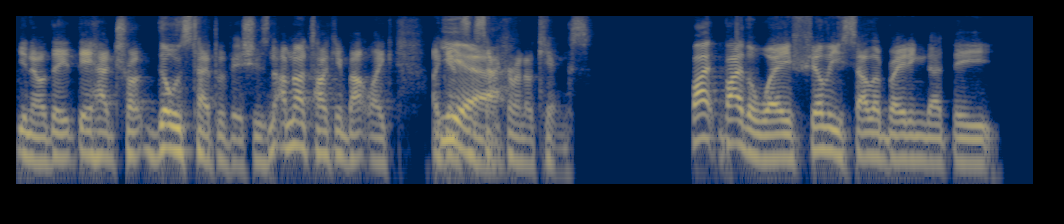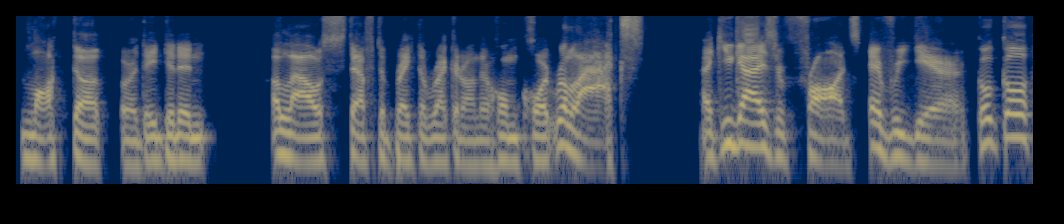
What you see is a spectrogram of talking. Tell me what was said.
you know they they had tr- those type of issues. I'm not talking about like against yeah. the Sacramento Kings. By by the way, Philly celebrating that they locked up or they didn't allow Steph to break the record on their home court. Relax. Like you guys are frauds every year. Go go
